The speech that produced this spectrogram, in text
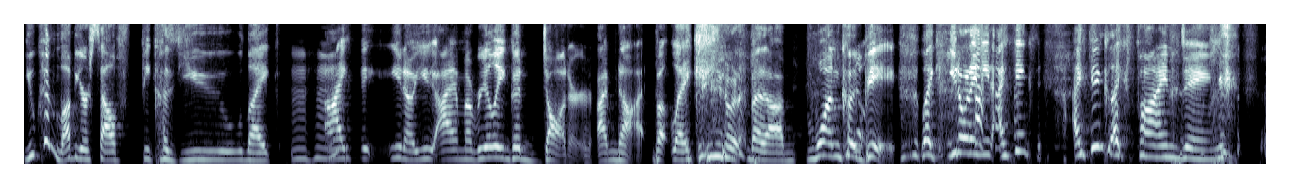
you can love yourself because you like Mhm. I think you know you I'm a really good daughter. I'm not, but like you know, but um one could be. Like you know what I mean? I think I think like finding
